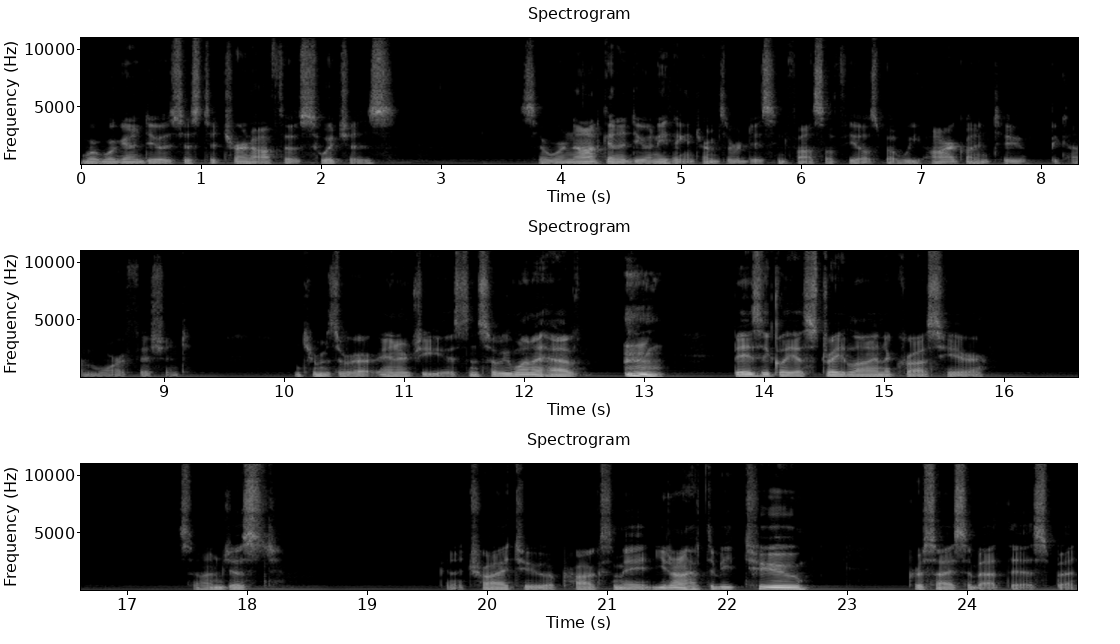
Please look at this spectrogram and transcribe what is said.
what we're going to do is just to turn off those switches. So we're not going to do anything in terms of reducing fossil fuels, but we are going to become more efficient in terms of our energy use. And so we want to have basically a straight line across here. So I'm just going to try to approximate. You don't have to be too precise about this, but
